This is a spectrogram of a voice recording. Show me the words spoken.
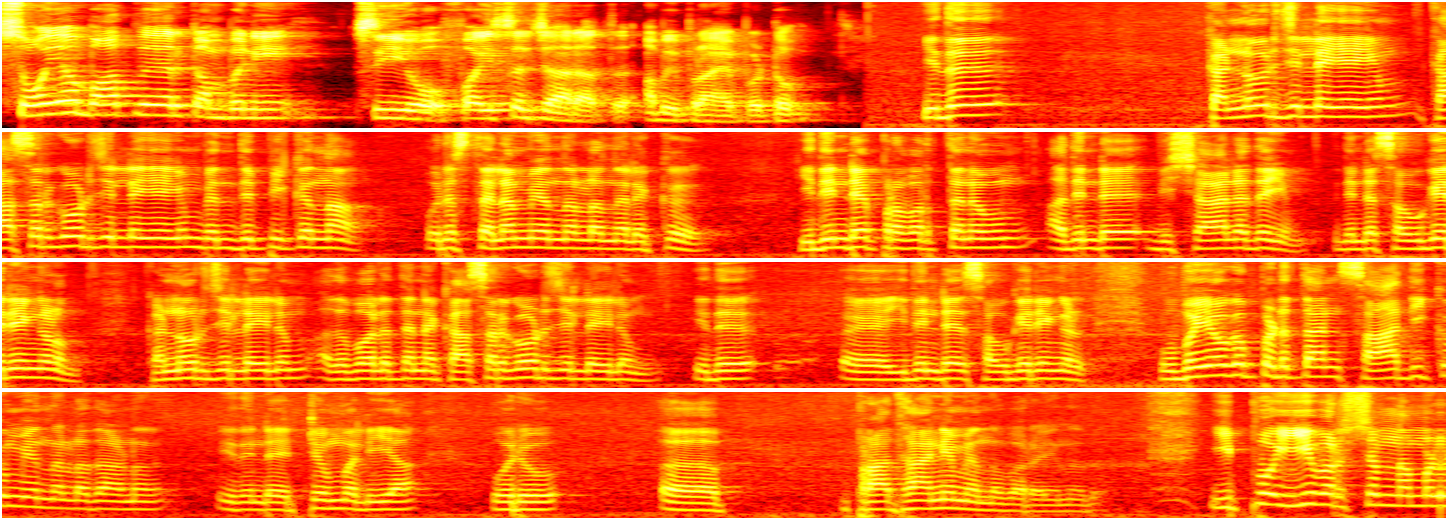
Soya bathware company CEO Faisal Charath അഭിപ്രായപ്പെട്ടു. ഇത് കണ്ണൂർ ജില്ലയെയും കാസർഗോഡ് ജില്ലയെയും ബന്ധിപ്പിക്കുന്ന ഒരു സ്ഥലം എന്നുള്ള നിലയ്ക്ക് ഇതിന്റെ പ്രവർത്തനവും അതിന്റെ വിശാലതയും ഇതിന്റെ സൗകര്യങ്ങളും കണ്ണൂർ ജില്ലയിലും അതുപോലെ തന്നെ കാസർഗോഡ് ജില്ലയിലും ഇത് ഇതിന്റെ സൗകര്യങ്ങൾ ഉപയോഗപ്പെടുത്താൻ സാധിക്കും എന്നുള്ളതാണ് ഇതിന്റെ ഏറ്റവും വലിയ ഒരു പ്രാധാന്യം എന്ന് പറയുന്നത്. ഇപ്പോൾ ഈ വർഷം നമ്മൾ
